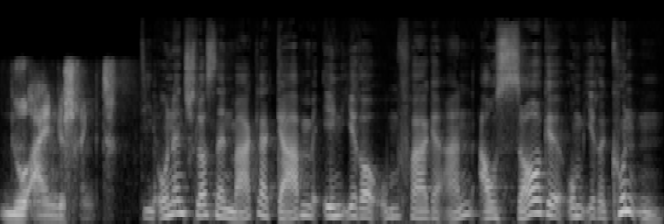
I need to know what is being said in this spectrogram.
nur eingeschränkt. Die unentschlossenen Makler gaben in ihrer Umfrage an, aus Sorge um ihre Kunden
